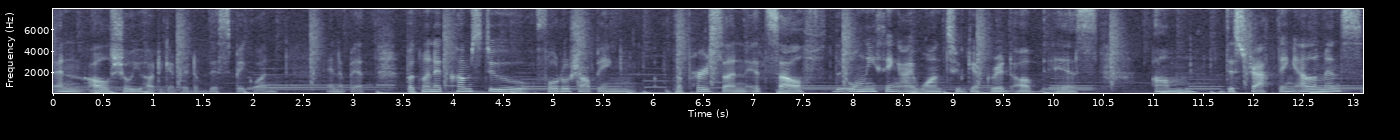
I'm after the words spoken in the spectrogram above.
and I'll show you how to get rid of this big one in a bit but when it comes to photoshopping the person itself the only thing I want to get rid of is um, distracting elements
